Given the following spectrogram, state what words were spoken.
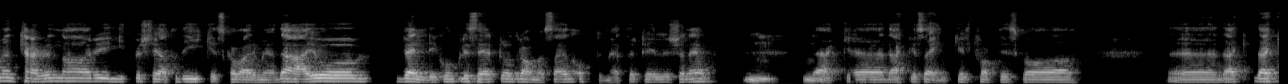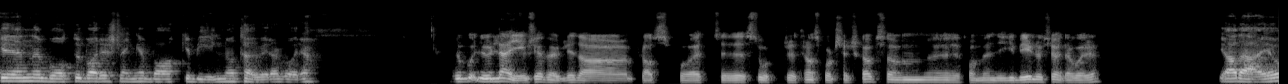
Men Karen har gitt beskjed at de ikke skal være med. Det er jo veldig komplisert å dra med seg en åttemeter til Genéve. Mm. Mm. Det, det, er ikke så enkelt, faktisk. å uh, det er, det er, ikke en båt du bare slenger bak bilen og tauer av gårde. Du, du, leier selvfølgelig da plass på et uh, stort uh, transportselskap som uh, får med en diger bil og kjører av gårde? Ja, det er jo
